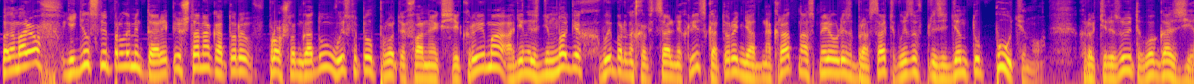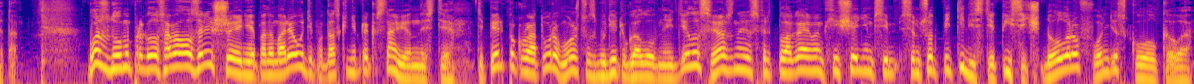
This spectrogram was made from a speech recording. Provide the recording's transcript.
Пономарев – единственный парламентарий, пишет она, который в прошлом году выступил против аннексии Крыма, один из немногих выборных официальных лиц, которые неоднократно осмеливались бросать вызов президенту Путину, характеризует его газета. Госдума проголосовала за решение Пономарева депутатской неприкосновенности. Теперь прокуратура может возбудить уголовное дело, связанное с предполагаемым хищением 750 тысяч долларов в фонде Сколково.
